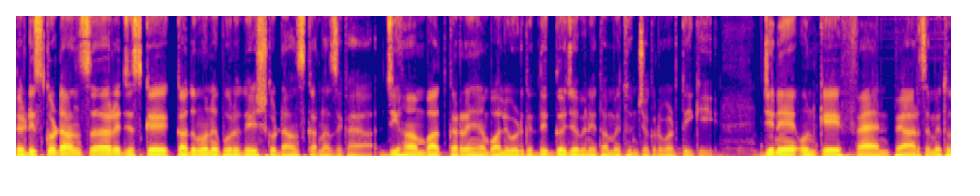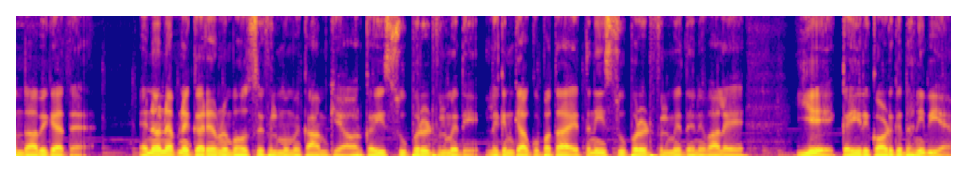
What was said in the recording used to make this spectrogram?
द डिस्को डांसर जिसके कदमों ने पूरे देश को डांस करना सिखाया। जी हाँ हम बात कर रहे हैं बॉलीवुड के दिग्गज अभिनेता मिथुन चक्रवर्ती की, जिन्हें उनके फ़ैन प्यार से मिथुन दा भी कहते हैं। इन्होंने अपने करियर में बहुत सी फ़िल्मों में काम किया और कई सुपरहिट फ़िल्में दी, लेकिन क्या आपको पता है, इतनी सुपरहिट फ़िल्में देने वाले ये कई रिकॉर्ड के धनी भी हैं।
